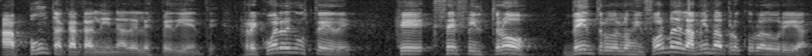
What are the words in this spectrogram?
a Punta Catalina del expediente. Recuerden ustedes que se filtró dentro de los informes de la misma Procuraduría,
